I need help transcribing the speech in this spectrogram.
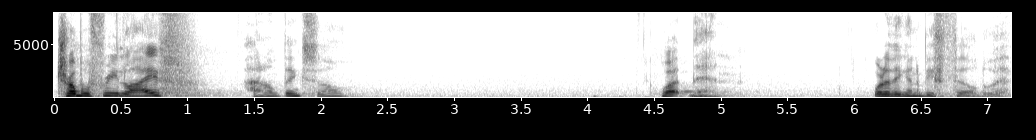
Trouble free life? I don't think so. What then? What are they going to be filled with?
